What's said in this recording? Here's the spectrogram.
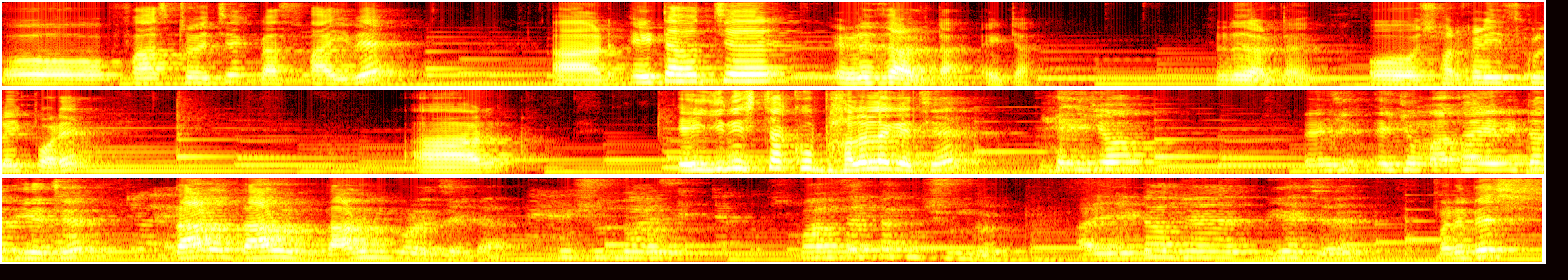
ও ফার্স্ট হয়েছে ক্লাস ফাইভে আর এইটা হচ্ছে রেজাল্টটা এইটা। রেজাল্টটা। ও সরকারি স্কুলেই পড়ে। আর এই জিনিসটা খুব ভালো লেগেছে। এই যে এই যে এই যে মাথায় এটা দিয়েছে। দারুণ দারুণ দারুণ করেছে এটা। খুব সুন্দর। খুব সুন্দর। কনসেপ্টটা খুব সুন্দর। আর এটাও যে দিয়েছে মানে বেশ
